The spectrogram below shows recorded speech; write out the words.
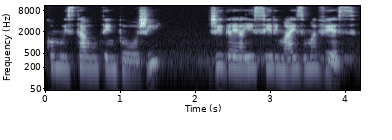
como está o tempo hoje? Diga é aí Siri mais uma vez.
